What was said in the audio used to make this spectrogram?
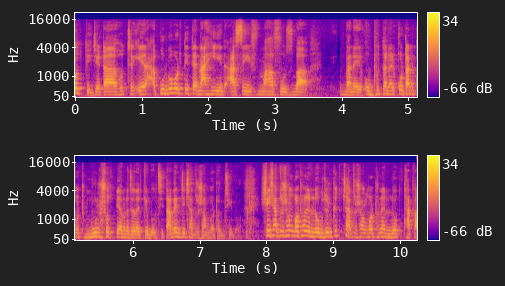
শক্তি যেটা হচ্ছে এর পূর্ববর্তীতে নাহিদ, আসিফ, মাহফুজ বা মানে অভ্যুত্থানের কোটানকোট মূল শক্তি আমরা যাদেরকে বলছি, তাদের যে ছাত্র সংগঠন ছিল, সেই ছাত্র সংগঠনের লোকজন কিন্তু ছাত্র সংগঠনের লোক থাকা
